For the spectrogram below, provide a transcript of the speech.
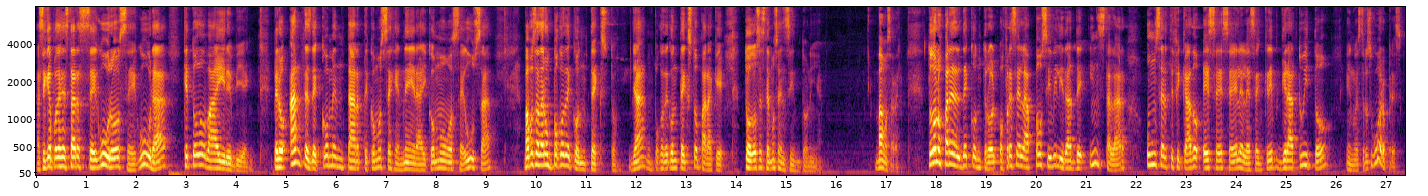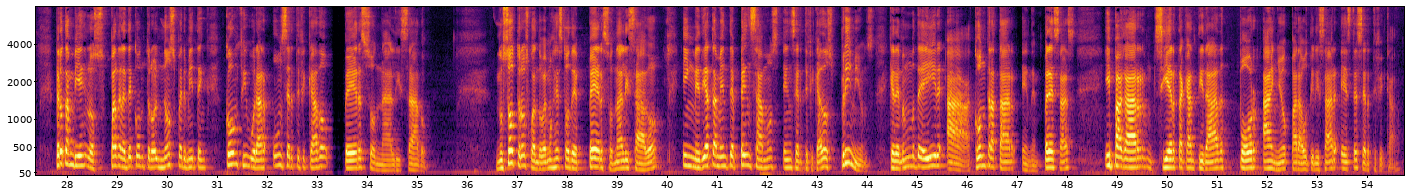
Así que puedes estar seguro, segura que todo va a ir bien. Pero antes de comentarte cómo se genera y cómo se usa, vamos a dar un poco de contexto, ¿ya? Un poco de contexto para que todos estemos en sintonía. Vamos a ver. Todos los paneles de control ofrecen la posibilidad de instalar un certificado SSL Let's Encrypt gratuito en nuestros WordPress. Pero también los paneles de control nos permiten configurar un certificado personalizado. Nosotros cuando vemos esto de personalizado, inmediatamente pensamos en certificados premiums que debemos de ir a contratar en empresas y pagar cierta cantidad por año para utilizar este certificado.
